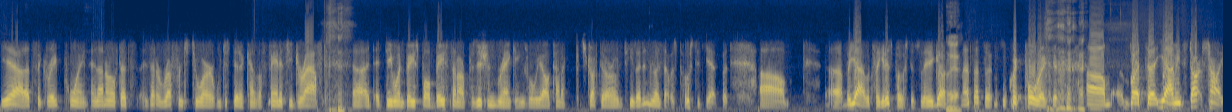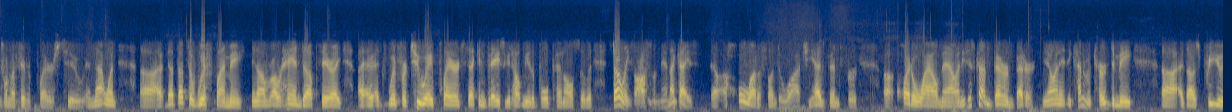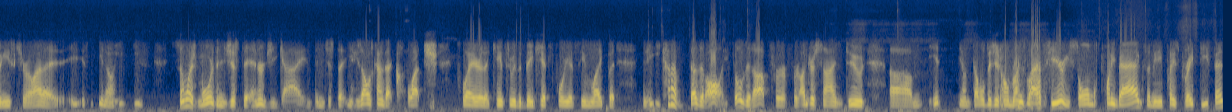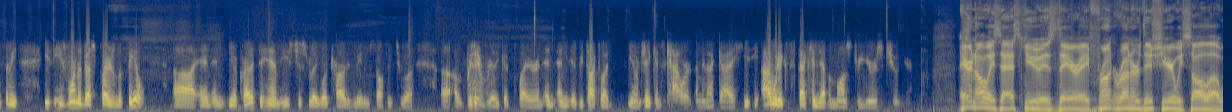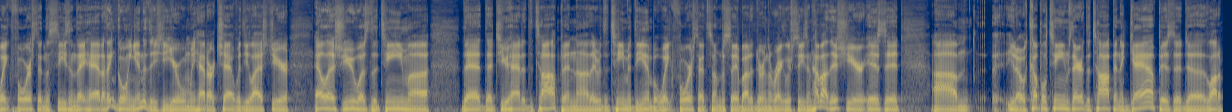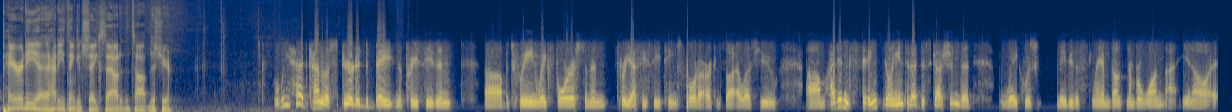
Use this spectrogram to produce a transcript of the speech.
Yeah, that's a great point. And I don't know if that's is that a reference to our we just did a kind of a fantasy draft uh, at D1 baseball based on our position rankings where we all kind of constructed our own teams. I didn't realize that was posted yet, but um, uh, but yeah, it looks like it is posted. So there you go. Oh, yeah. That's that's a, that's a quick pull right there. um, but uh, yeah, I mean, Star, Starling's one of my favorite players too, and that one. Uh, that that's a whiff by me. You know, our hand up there. I, I, I went for a two way player at second base who could help me in the bullpen also. But Starling's awesome, man. That guy is a whole lot of fun to watch. He has been for uh, quite a while now, and he's just gotten better and better. You know, and it, it kind of occurred to me uh, as I was previewing East Carolina. It, you know, he, he's so much more than just the energy guy, and just that he's always kind of that clutch player that came through with the big hit for you. It seemed like, but he, he kind of does it all. He fills it up for for an undersized dude. Um, he hit you know double digit home runs last year. He sold almost twenty bags. I mean, he plays great defense. I mean, he's he's one of the best players in the field. Uh, and and you know credit to him, he's just really worked hard and made himself into a a really really good player. And and, and as we talked about, you know Jenkins Cowart. I mean that guy. He, he, I would expect him to have a monster year as a junior. Aaron always asks you, is there a front runner this year? We saw uh, Wake Forest in the season they had. I think going into this year when we had our chat with you last year, LSU was the team uh, that that you had at the top, and uh, they were the team at the end. But Wake Forest had something to say about it during the regular season. How about this year? Is it um, you know a couple teams there at the top in a gap? Is it uh, a lot of parity? Uh, how do you think it shakes out at the top this year? Well, we had kind of a spirited debate in the preseason uh, between Wake Forest and then three SEC teams: Florida, Arkansas, LSU. Um, I didn't think going into that discussion that Wake was maybe the slam dunk number one. Uh, you know,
